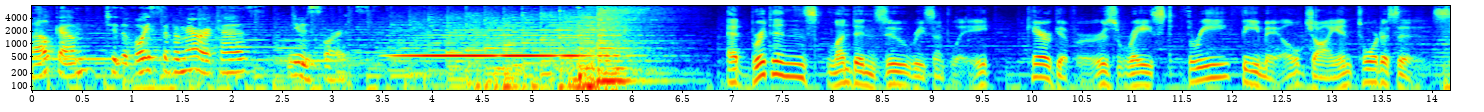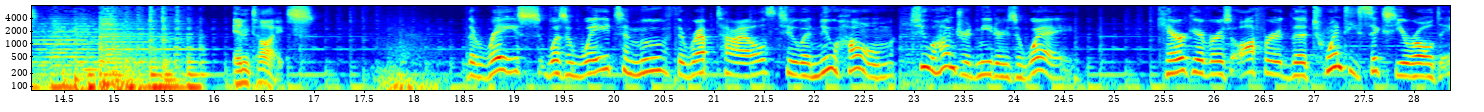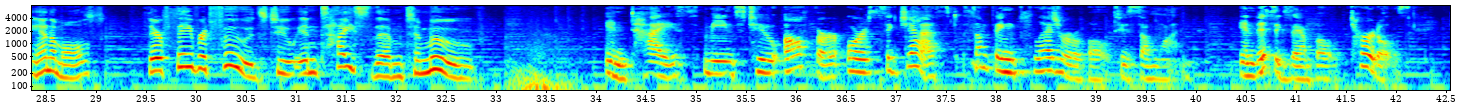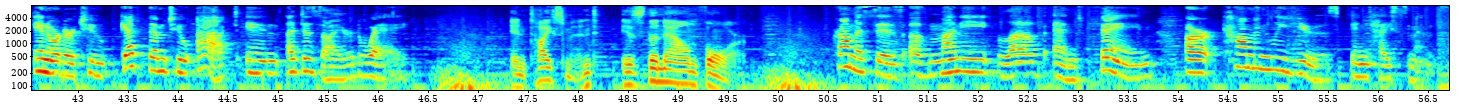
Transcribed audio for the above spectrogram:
Welcome to the Voice of America's News Source. At Britain's London Zoo recently, caregivers raced three female giant tortoises. Entice. The race was a way to move the reptiles to a new home 200 meters away. Caregivers offered the 26 year old animals their favorite foods to entice them to move. Entice means to offer or suggest something pleasurable to someone. In this example, turtles, in order to get them to act in a desired way. Enticement is the noun form. Promises of money, love, and fame are commonly used enticements.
